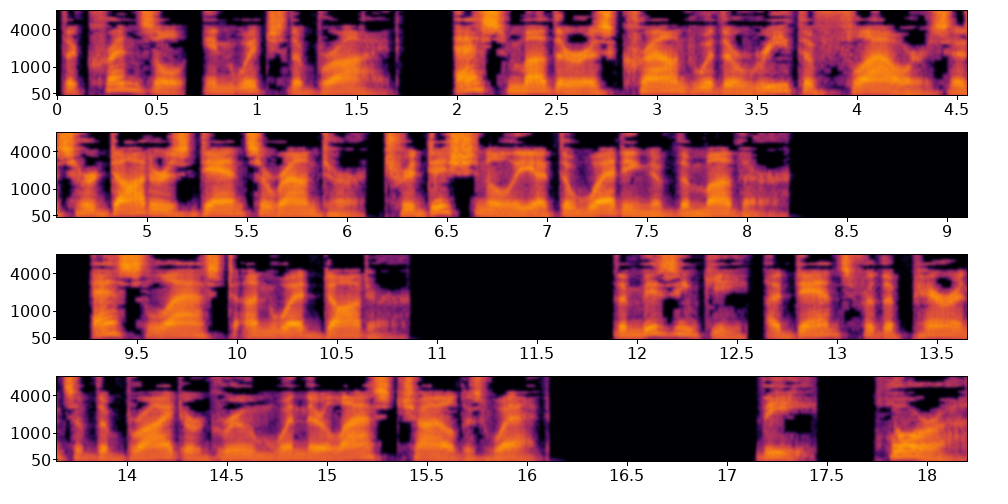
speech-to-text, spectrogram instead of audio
the krenzel, in which the bride S mother is crowned with a wreath of flowers as her daughters dance around her traditionally at the wedding of the mother's last unwed daughter. The mizinki, a dance for the parents of the bride or groom when their last child is wed. The hora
